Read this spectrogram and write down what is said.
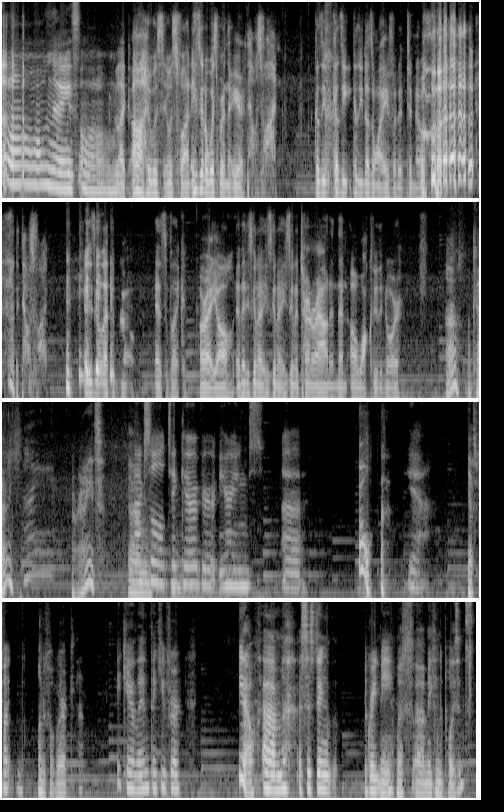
oh, nice. Oh, like, oh, it was it was fun. He's gonna whisper in their ear, that was fun. Cause he cause he cause he doesn't want Eifa to, to know. like that was fun. and he's gonna let them go. And it's like, all right, y'all. And then he's gonna he's gonna he's gonna turn around and then uh, walk through the door. Oh, okay. All right. Um, Thaxel, take care of your earrings. Uh, Oh, yeah. yes, fine. Wonderful work. Hey, Carolyn, thank you for, you know, um, assisting the great me with uh, making the poisons.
